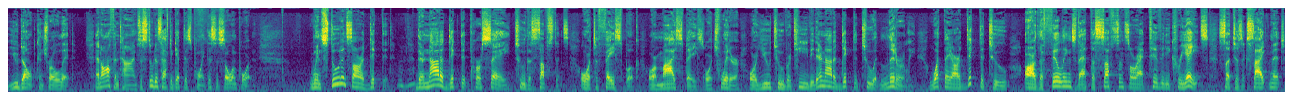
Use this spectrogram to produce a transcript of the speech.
You don't control it. And oftentimes, the students have to get this point. This is so important when students are addicted, mm-hmm. they're not addicted per se to the substance or to Facebook or MySpace or Twitter or YouTube or TV. They're not addicted to it literally. What they are addicted to are the feelings that the substance or activity creates, such as excitement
